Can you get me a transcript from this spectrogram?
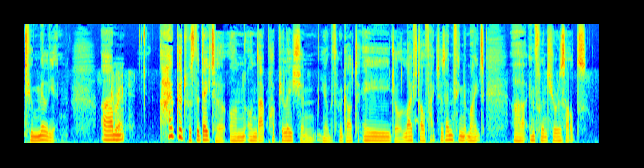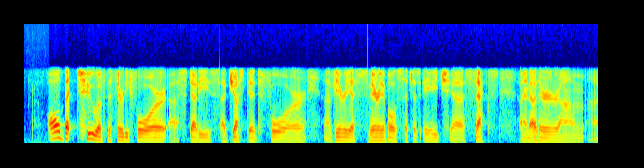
2 million. Um, Correct. How good was the data on, on that population, you know, with regard to age or lifestyle factors, anything that might uh, influence your results? All but two of the 34 uh, studies adjusted for uh, various variables such as age, uh, sex, and other um, uh,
